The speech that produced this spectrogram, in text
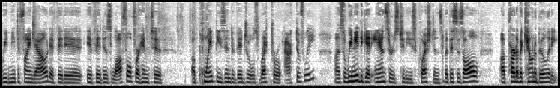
we need to find out if it is if it is lawful for him to appoint these individuals retroactively. Uh, so we need to get answers to these questions. But this is all a part of accountability.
